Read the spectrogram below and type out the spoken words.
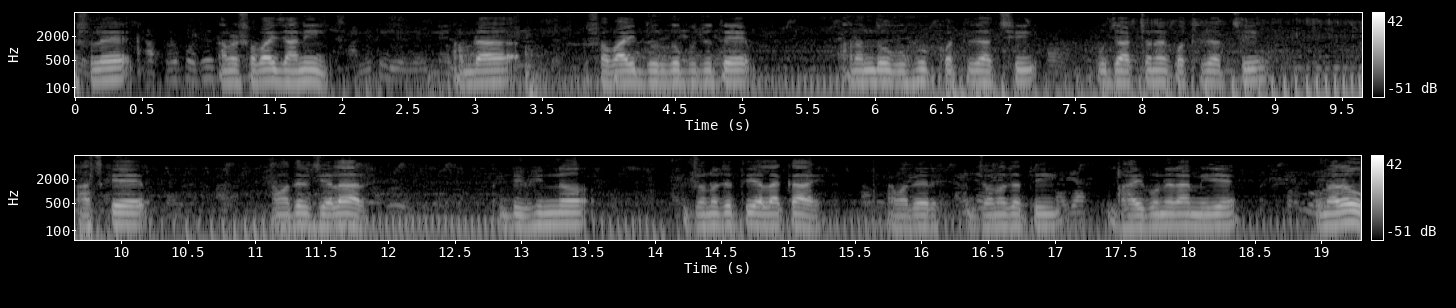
আসলে আমরা সবাই জানি, আমরা সবাই দুর্গা পুজোতে আনন্দ উপভোগ করতে যাচ্ছি, পূজা অর্চনা করতে যাচ্ছি। আজকে আমাদের জেলার বিভিন্ন জনজাতি এলাকায় আমাদের জনজাতি ভাই বোনেরা মিলে ওনারাও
